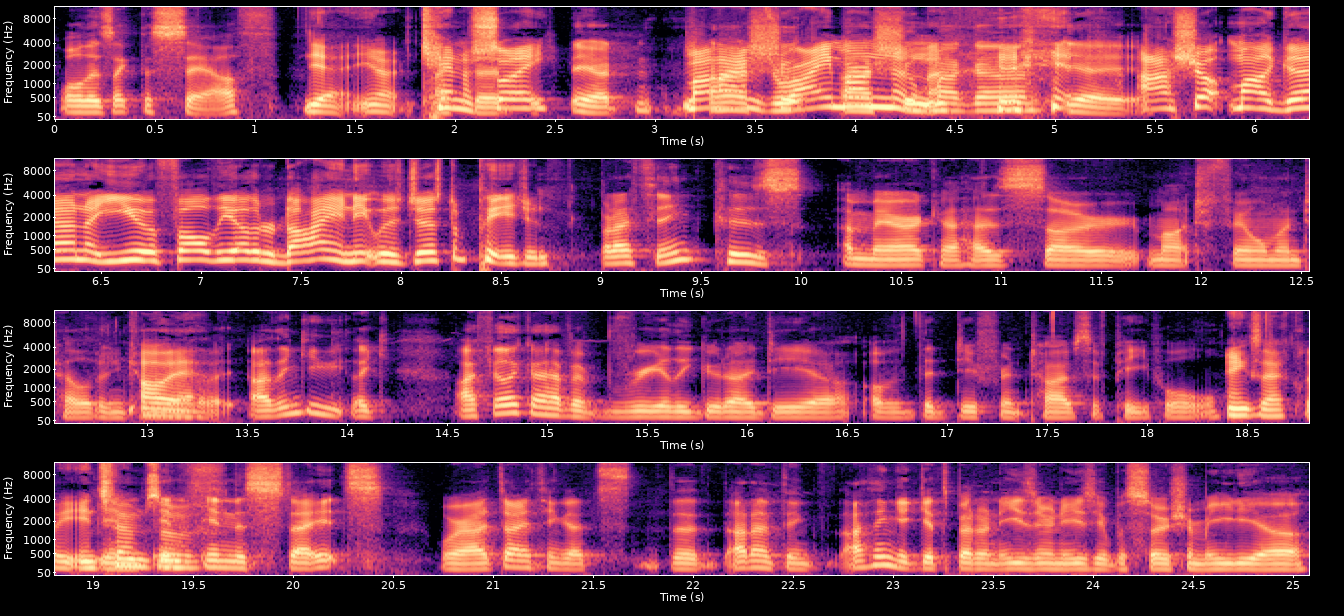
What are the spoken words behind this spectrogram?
Well, there's like the South. yeah, you know, Tennessee. Yeah. My I name's shoot- Raymond. I shoot and- my gun. Yeah, yeah. I shot my gun at a UFO the other day, and it was just a pigeon. But I think because America has so much film and television coming Oh, out of it, I think you like. I feel like I have a really good idea of the different types of people Exactly. In, terms in, of in the states. Where I don't think that's the. I don't think. I think it gets better and easier and easier with social media,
